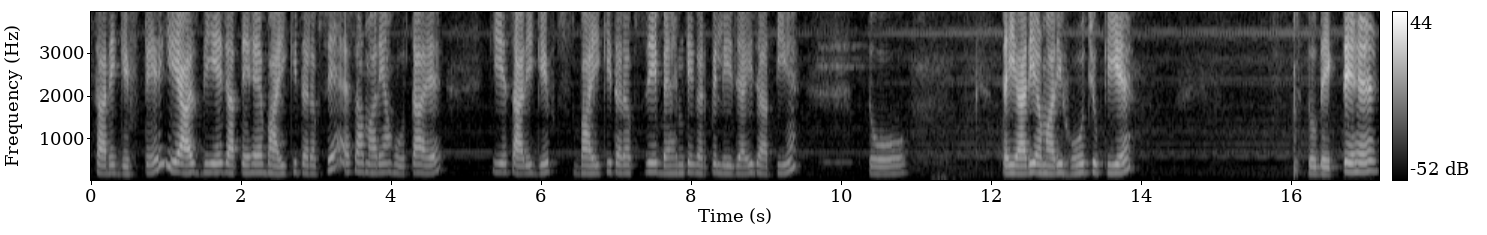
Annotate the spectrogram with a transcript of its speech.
सारे गिफ्ट ये आज दिए जाते हैं भाई की तरफ़ से ऐसा हमारे यहाँ होता है। कि ये सारी गिफ्ट्स भाई की तरफ़ से बहन के घर पे ले जाई जाती हैं। तो तैयारी हमारी हो चुकी है। तो देखते हैं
